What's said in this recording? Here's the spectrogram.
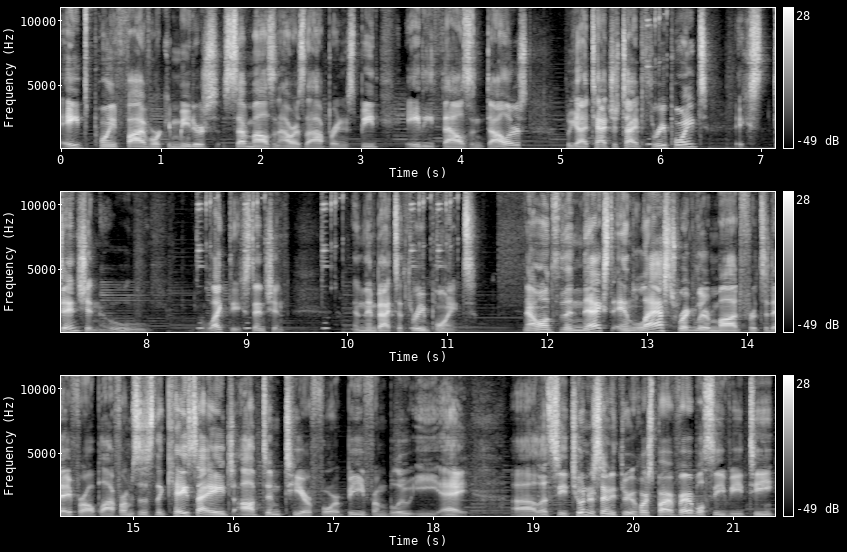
8.5 working meters, 7 miles an hour is the operating speed, $80,000. We got attacher type 3 point, extension. Ooh, I like the extension. And then back to 3 point. Now on to the next and last regular mod for today for all platforms. This is the Case IH Optum Tier 4B from Blue EA. Uh, let's see, 273 horsepower variable CVT,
